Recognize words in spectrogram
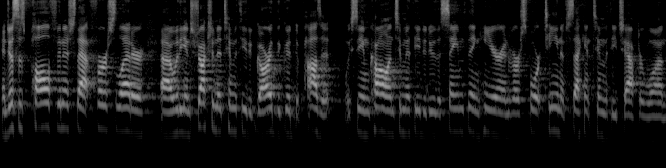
And just as Paul finished that first letter uh, with the instruction to Timothy to guard the good deposit, we see him calling Timothy to do the same thing here in verse 14 of 2 Timothy chapter 1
